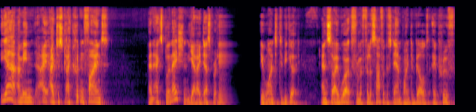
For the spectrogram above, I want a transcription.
yeah, I mean, I, I just I couldn't find an explanation yet. I desperately wanted to be good. And so I worked from a philosophical standpoint to build a proof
